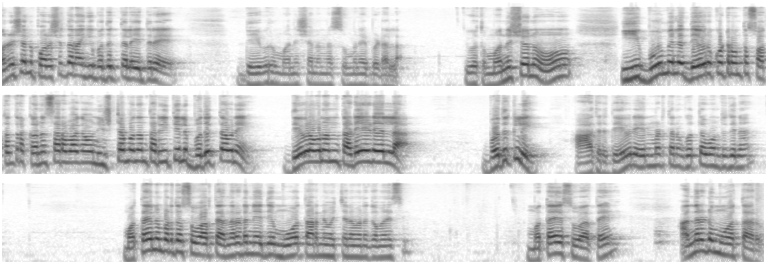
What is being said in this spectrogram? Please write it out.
ಮನುಷ್ಯನು ಪರಿಶುದ್ಧನಾಗಿ ಬದುಕ್ತಲೇ ಇದ್ದರೆ ದೇವರು ಮನುಷ್ಯನನ್ನು ಸುಮ್ಮನೆ ಬಿಡಲ್ಲ. ಇವತ್ತು ಮನುಷ್ಯನು ಈ ಭೂಮಿಯಲ್ಲಿ ದೇವರು ಕೊಟ್ಟಿರುವಂಥ ಸ್ವತಂತ್ರಕ್ಕನುಸಾರವಾಗಿ ಅವನು ಇಷ್ಟ ಬಂದಂಥ ರೀತಿಯಲ್ಲಿ ಬದುಕ್ತಾವನೆ. ದೇವರು ಅವನನ್ನು ತಡೆ ಹಿಡಿಯಲ್ಲ ಬದುಕಲಿ. ಆದರೆ ದೇವರು ಏನು ಮಾಡ್ತಾನೆ ಗೊತ್ತಾ ಒಂದು ದಿನ? ಮೊತ್ತಾಯನ ಬರೆದ ಸುವಾರ್ತೆ ಹನ್ನೆರಡನೇ ಅಧ್ಯಾಯ ಮೂವತ್ತಾರನೇ ವಚನವನ್ನು ಗಮನಿಸಿ. ಮೊತ್ತಾಯ ಸುವಾರ್ತೆ ಹನ್ನೆರಡು ಮೂವತ್ತಾರು.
